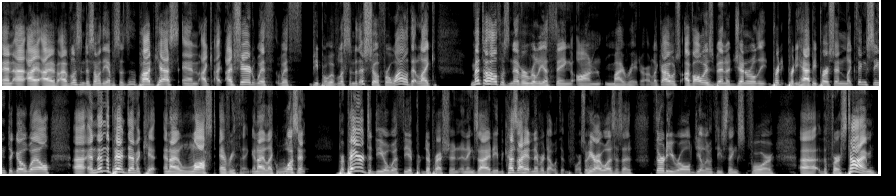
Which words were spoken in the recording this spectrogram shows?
and I, I, I've, I've listened to some of the episodes of the podcast, and I, I, I've shared with with people who have listened to this show for a while that like mental health was never really a thing on my radar. Like I was, I've always been a generally pretty pretty happy person. Like things seemed to go well, uh, and then the pandemic hit, and I lost everything, and I like wasn't prepared to deal with the depression and anxiety because I had never dealt with it before. So here I was as a 30 year old dealing with these things for uh, the first time.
